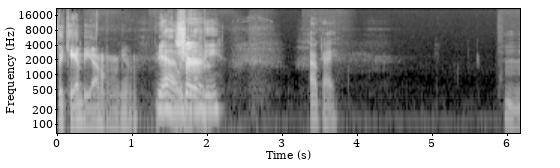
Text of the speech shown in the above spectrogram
They can be. I don't know. You know. Yeah, we Sure. can be. Okay. Hmm.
